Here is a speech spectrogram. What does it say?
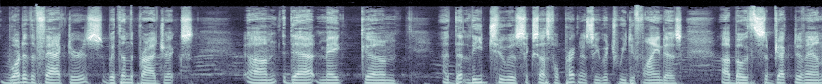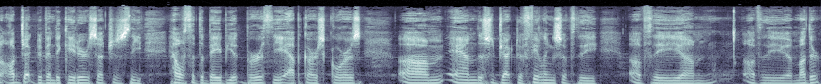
what are the factors within the projects um, that make um, uh, that lead to a successful pregnancy, which we defined as uh, both subjective and objective indicators, such as the health of the baby at birth, the APGAR scores, um, and the subjective feelings of the of the um, of the mother.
